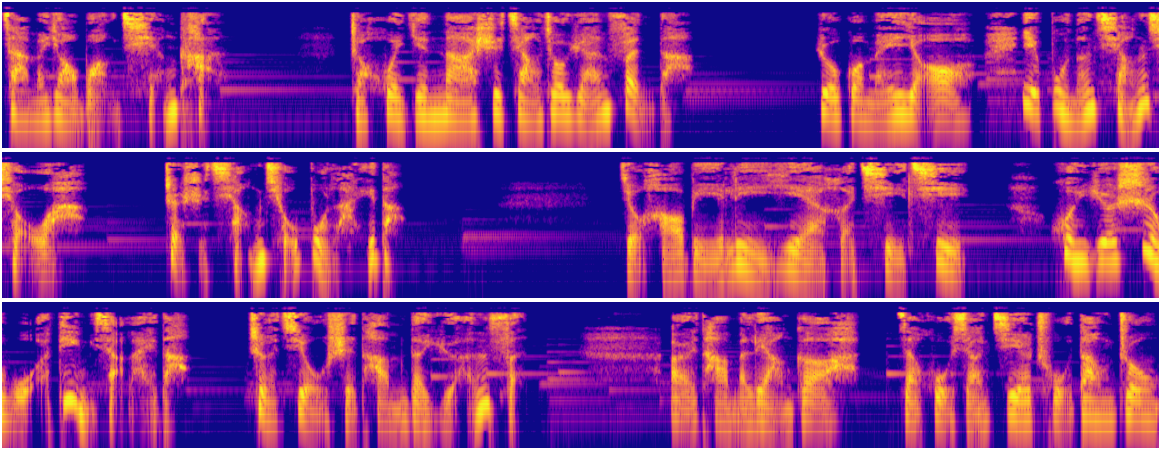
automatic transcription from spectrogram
咱们要往前看。这婚姻呐是讲究缘分的，如果没有，也不能强求啊，这是强求不来的。就好比立业和七七，婚约是我定下来的，这就是他们的缘分，而他们两个在互相接触当中。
